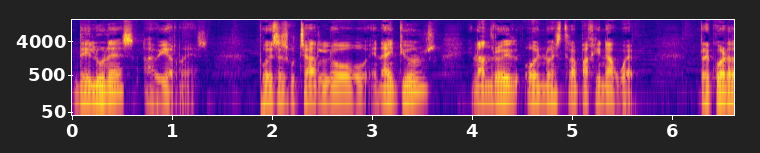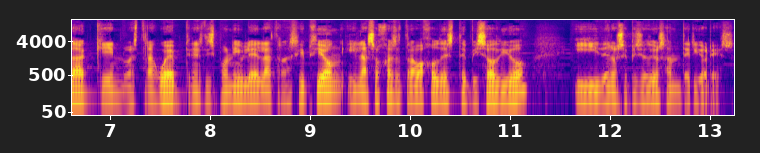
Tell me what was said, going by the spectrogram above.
de lunes a viernes. Puedes escucharlo en iTunes, en Android o en nuestra página web Recuerda que en nuestra web tienes disponible la transcripción y las hojas de trabajo de este episodio y de los episodios anteriores.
